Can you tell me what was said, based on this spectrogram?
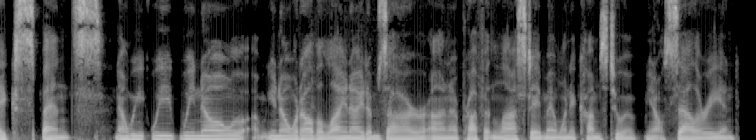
expense. Now we, we, we know you know what all the line items are on a profit and loss statement when it comes to a you know salary and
